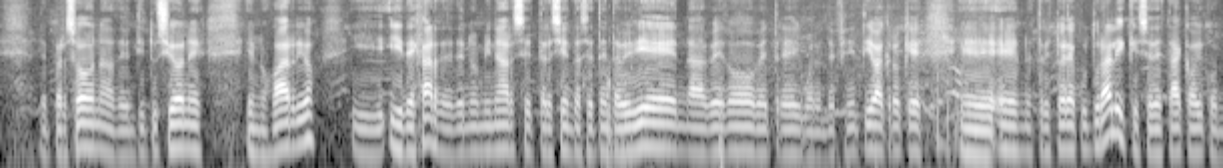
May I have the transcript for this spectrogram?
personas, de instituciones en los barrios y, dejar de denominarse 370 viviendas, B2, B3, bueno, en definitiva creo que eh, es nuestra historia cultural y que se destaca hoy con,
